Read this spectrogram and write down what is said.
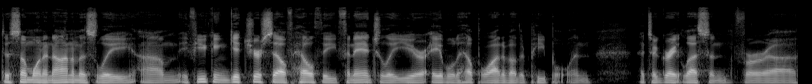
to someone anonymously. Um, if you can get yourself healthy financially, you're able to help a lot of other people, and that's a great lesson for uh,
